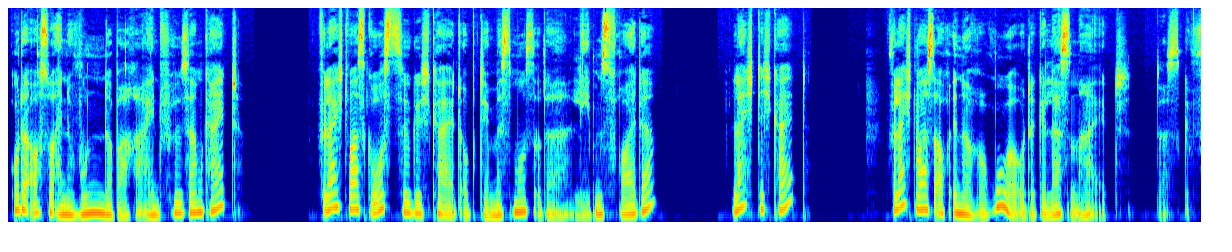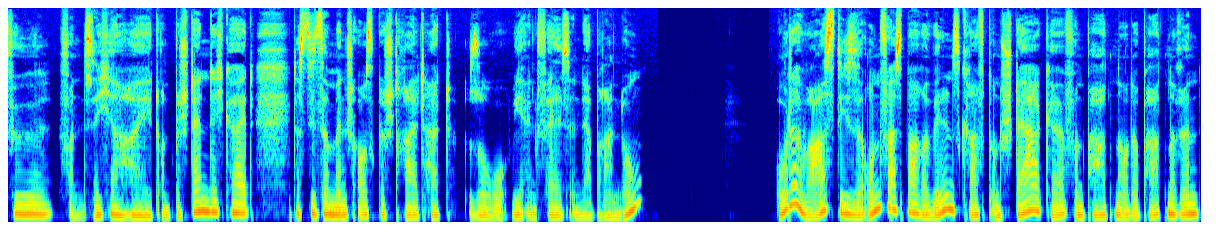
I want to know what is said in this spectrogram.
oder auch so eine wunderbare Einfühlsamkeit. Vielleicht war es Großzügigkeit, Optimismus oder Lebensfreude, Leichtigkeit. Vielleicht war es auch innere Ruhe oder Gelassenheit, das Gefühl von Sicherheit und Beständigkeit, das dieser Mensch ausgestrahlt hat, so wie ein Fels in der Brandung? Oder war es diese unfassbare Willenskraft und Stärke von Partner oder Partnerin,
